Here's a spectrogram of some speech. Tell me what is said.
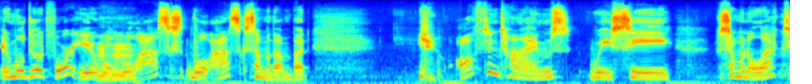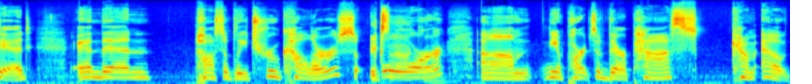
and we'll do it for you. Mm-hmm. We'll, we'll ask. We'll ask some of them, but oftentimes we see someone elected, and then possibly true colors exactly. or um, you know parts of their past come out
